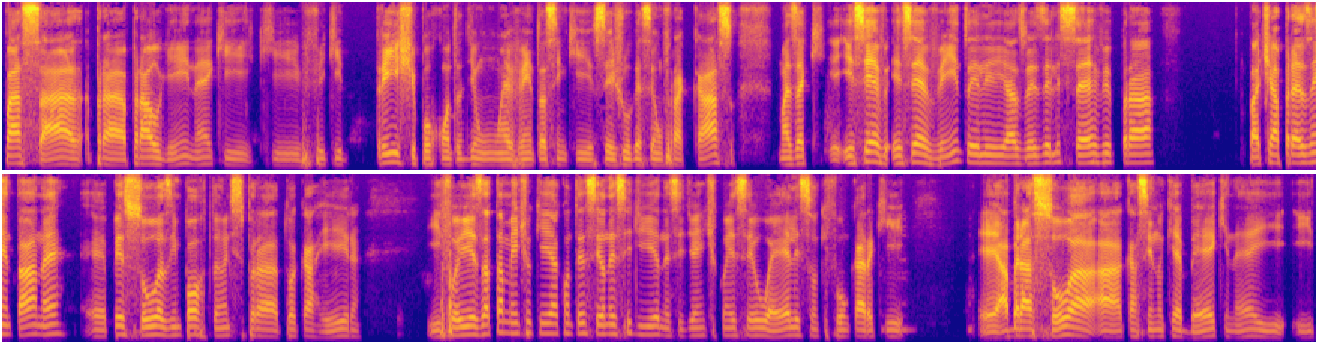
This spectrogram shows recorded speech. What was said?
passar para alguém, né, que, que fique triste por conta de um evento assim que você julga ser um fracasso, mas é que esse, esse evento, ele às vezes ele serve para te apresentar, né, é, pessoas importantes para a tua carreira, e foi exatamente o que aconteceu nesse dia, nesse dia a gente conheceu o Ellison, que foi um cara que é, abraçou a, a Cassino Quebec, né, e, e,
